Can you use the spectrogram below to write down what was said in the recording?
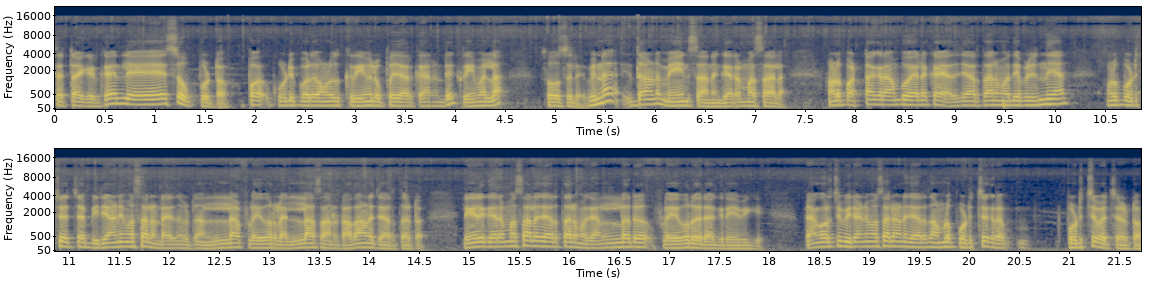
സെറ്റാക്കി എടുക്കുക. അതിന് ലേശം ഉപ്പ് കിട്ടോ കൂടി കൂടിപ്പോലെ നമ്മൾ ക്രീമിൽ ഉപ്പ് ചേർക്കാറുണ്ട്. ക്രീമല്ല സോസിൽ പിന്നെ ഇതാണ് മെയിൻ സാധനം ഗരം മസാല. നമ്മൾ പട്ട ഗ്രാമ്പു ഏലക്കായ അത് ചേർത്താലും മതി. അപ്പോൾ ഇന്ന് ഞാൻ നമ്മൾ പൊടിച്ച് വെച്ച ബിരിയാണി മസാല ഉണ്ടായിരുന്നു വീട്ടിൽ നല്ല ഫ്ലേവറിൽ എല്ലാ സാധനം കേട്ടോ അതാണ് ചേർത്ത് കേട്ടോ അല്ലെങ്കിൽ ഗരം മസാല ചേർത്താലും മതി. നല്ലൊരു ഫ്ലേവർ വരും ആ ഗ്രേവിക്ക്. ഞാൻ കുറച്ച് ബിരിയാണി മസാലയാണ് ചേർത്ത് നമ്മൾ പൊടിച്ച പൊടിച്ച് വെച്ച കേട്ടോ.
